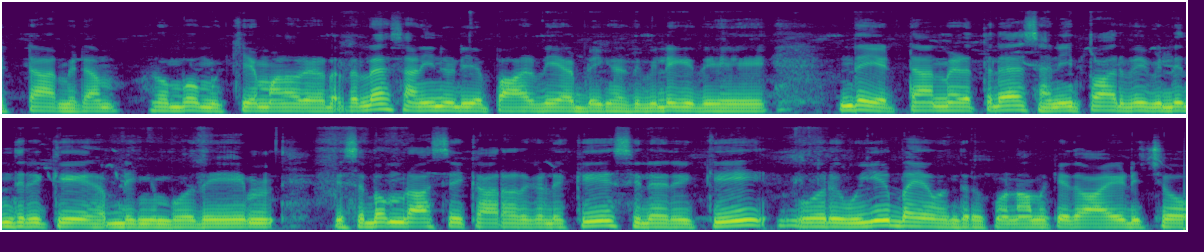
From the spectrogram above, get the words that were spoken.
எட்டாம் இடம். ரொம்ப முக்கியமான ஒரு இடத்துல சனியினுடைய பார்வை அப்படிங்கிறது விழுகுது. இந்த எட்டாம் இடத்துல சனி பார்வை விழுந்திருக்கு அப்படிங்கும்போது ரிஷபம் ராசிக்காரர்களுக்கு சிலருக்கு ஒரு உயிர் பயம் வந்திருக்கும். நமக்கு ஏதோ ஆயிடுச்சோ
